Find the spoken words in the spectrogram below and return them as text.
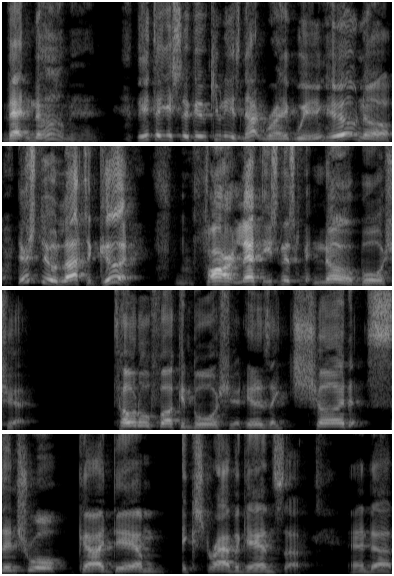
that no, man, the anti-SJW community is not right wing. Hell no. There's still lots of good far lefties in this community. No, bullshit. Total fucking bullshit. It is a chud central goddamn extravaganza. And uh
